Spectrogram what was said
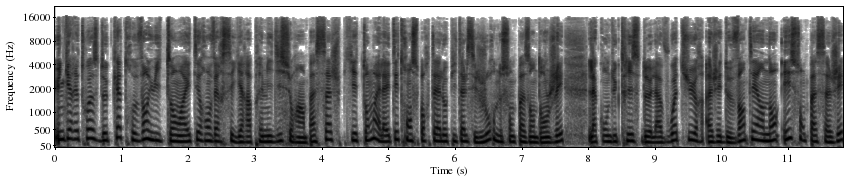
Une guérétoise de 88 ans a été renversée hier après-midi sur un passage piéton. Elle a été transportée à l'hôpital. Ses jours ne sont pas en danger. La conductrice de la voiture, âgée de 21 ans, et son passager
